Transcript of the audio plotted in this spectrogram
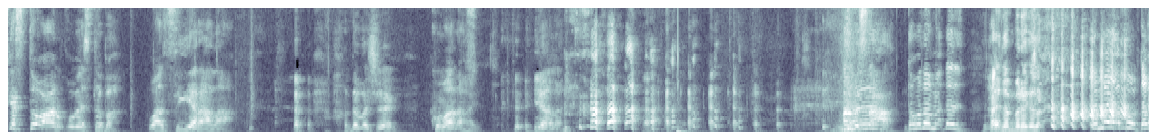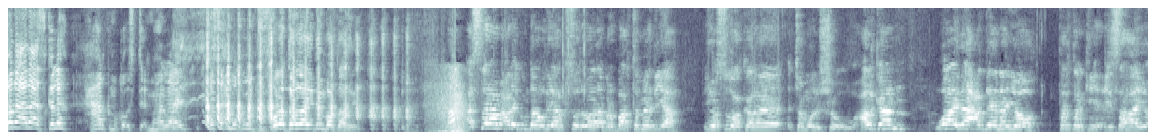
kasta oo aan qubaystaba waan sii yaraadaa. Haddaba sheeg kumaan ahay. Yaana saca. dawada ma dhadid Eedan bareegada. May abo dawada adaa iskale xaarka markuu isticmaalaayo fasax ma kuma diis Wara tabada idin bartaadi. assalaamu calaykum daawadayaal ku soo dhawaana barbaarta media iyo sidoo kale jamul show. Halkan waa idaacadeena iyo tartankii xiisaha iyo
